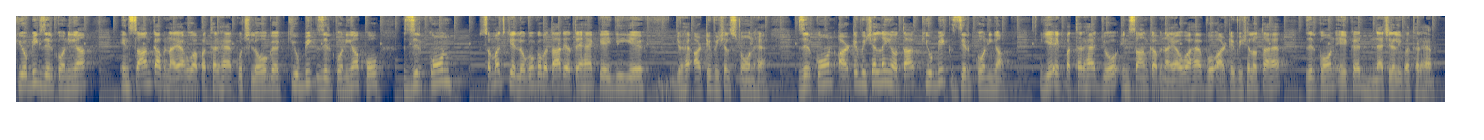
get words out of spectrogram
क्यूबिक जिरकोनिया इंसान का बनाया हुआ पत्थर है। कुछ लोग क्यूबिक जिरकोनिया को जिरकोन समझ के लोगों को बता रहे होते हैं कि जी ये जो है आर्टिफिशियल स्टोन है। जिरकोन आर्टिफिशियल नहीं होता, क्यूबिक जिरकोनिया। ये एक पत्थर है जो इंसान का बनाया हुआ है। वो आर्टिफिशियल होता है। जिरकोन एक नेचुरली पत्थर है।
